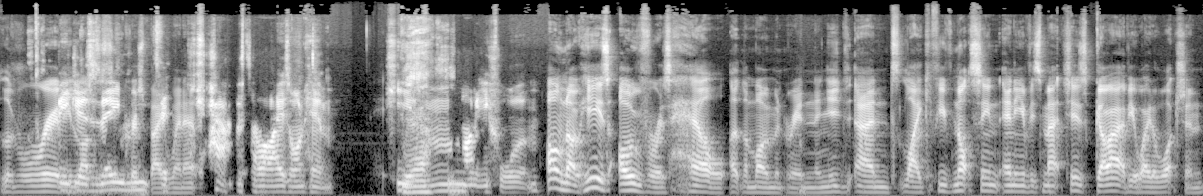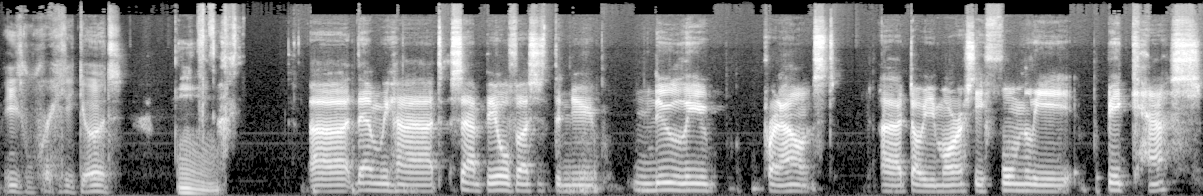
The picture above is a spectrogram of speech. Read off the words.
really love to see Chris need Bey win it. capitalize on him. He's Yeah. money for them. Oh no, he is over as hell at the moment, Riordan, and you and like if you've not seen any of his matches, go out of your way to watch him. He's really good. Mm. Uh, then we had Sam Beale versus the new, newly pronounced uh, W Morrissey, formerly Big Cass,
